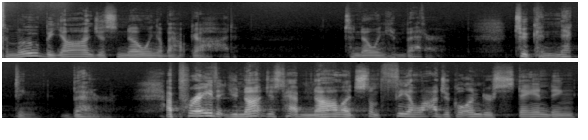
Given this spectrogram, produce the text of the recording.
to move beyond just knowing about God to knowing Him better, to connecting better. I pray that you not just have knowledge, some theological understanding,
